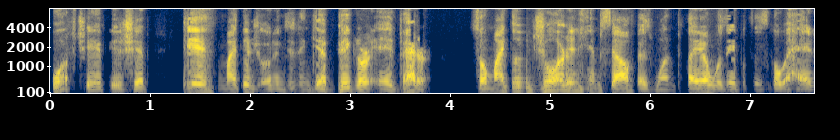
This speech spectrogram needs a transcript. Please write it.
fourth championship if Michael Jordan didn't get bigger and better. So Michael Jordan himself, as one player, was able to go ahead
